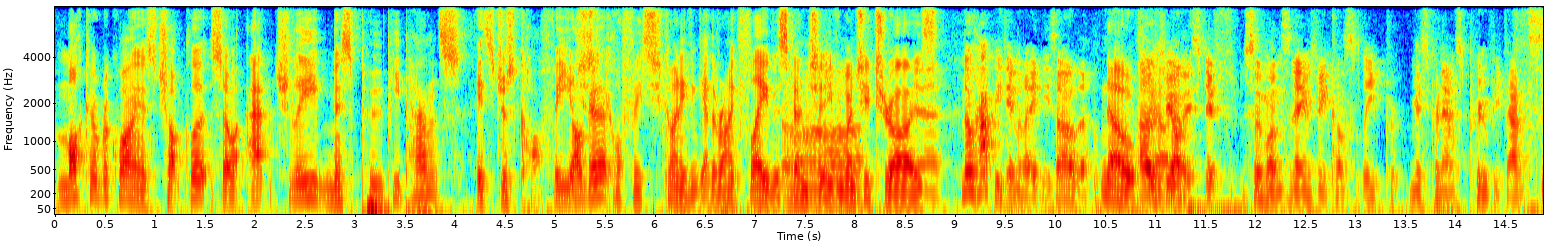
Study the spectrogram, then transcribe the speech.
mocha requires chocolate, so actually, Miss Poopy Pants, it's just coffee yogurt. Coffee. She can't even get the right flavours, can she? Even when she tries. Yeah. No happy dinner ladies, are there? No. Oh, yeah, to be no. honest, if someone's name's been constantly pr- mispronounced poopy pants,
